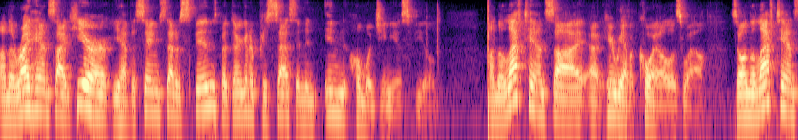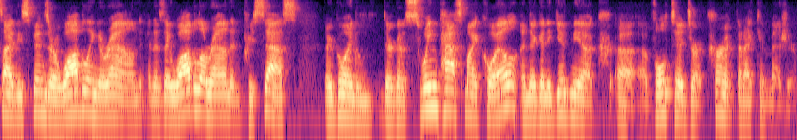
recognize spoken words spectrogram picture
On the right-hand side here, you have the same set of spins, but they're going to precess in an inhomogeneous field. On the left-hand side, uh, here we have a coil as well. So on the left-hand side, these spins are wobbling around, and as they wobble around and precess, they're going to they're going to swing past my coil and they're going to give me a, a, a voltage or a current that I can measure.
